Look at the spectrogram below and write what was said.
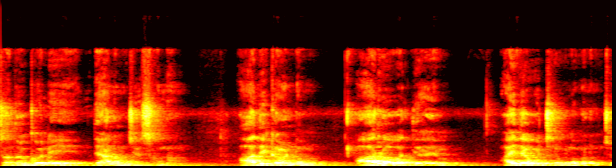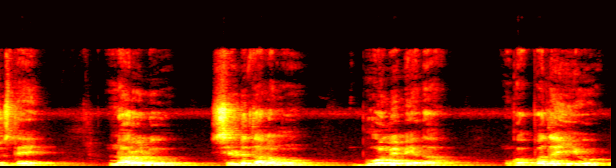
చదువుకొని ధ్యానం చేసుకుందాం. ఆది కాండం ఆరో అధ్యాయం ఐదవ వచనంలో మనం చూస్తే నరులు చెడుతనము భూమి మీద గొప్పదయ్యు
